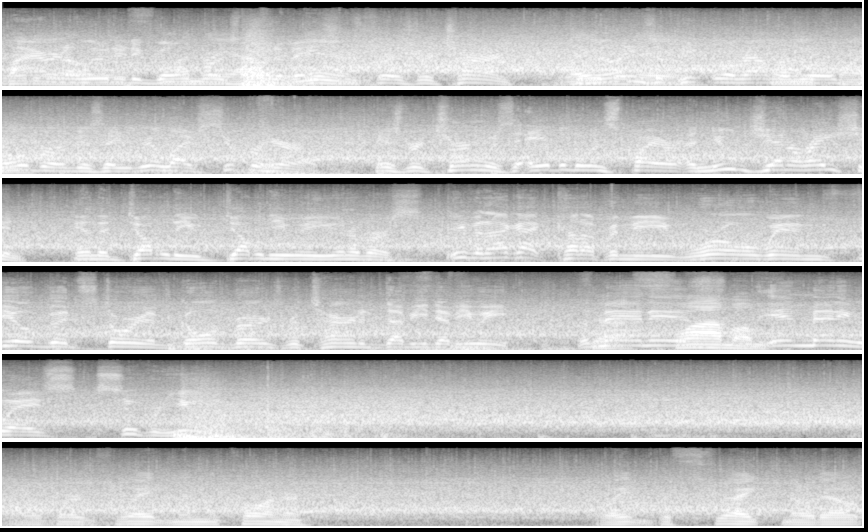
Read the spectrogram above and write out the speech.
Radio. Byron alluded to Goldberg's afternoon. motivations for his return. To millions of people around the world, Goldberg is a real-life superhero. His return was able to inspire a new generation in the WWE Universe. Even I got caught up in the whirlwind, feel-good story of Goldberg's return to WWE. The Yeah, man is, in many ways, superhuman. Goldberg's waiting in the corner. Waiting to strike, no doubt.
